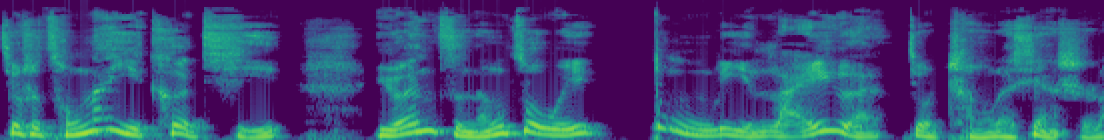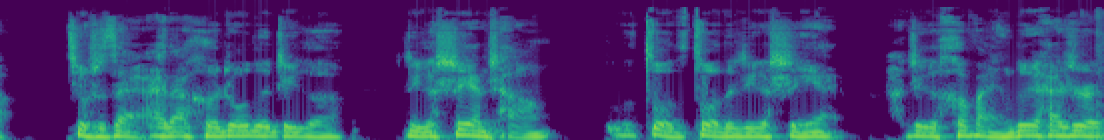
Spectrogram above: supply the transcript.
就是从那一刻起，原子能作为动力来源就成了现实了。就是在爱达荷州的这个这个试验场做做的这个实验啊，这个核反应堆还是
